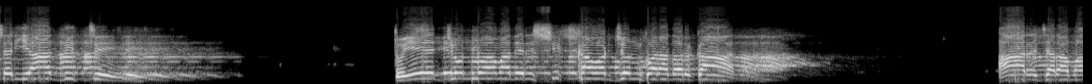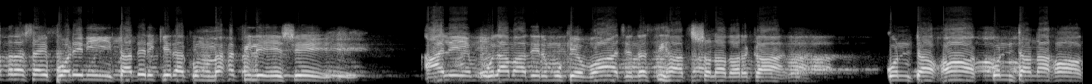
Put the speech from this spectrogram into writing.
শরিয়াত দিচ্ছে। তো এর জন্য আমাদের শিক্ষা অর্জন করা দরকার। আর যারা মাদ্রাসায় পড়েনি তাদেরকে এরকম মাহফিলে এসে আলেম ওলামাদের মুখে ওয়াজ, নসিহাত শোনা দরকার। কোনটা হক, কোনটা না হক,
